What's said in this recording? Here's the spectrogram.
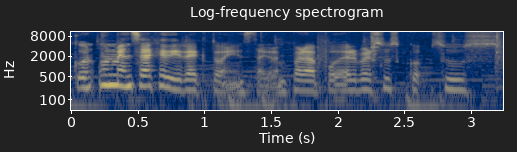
con un mensaje directo a Instagram para poder ver sus, sus,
